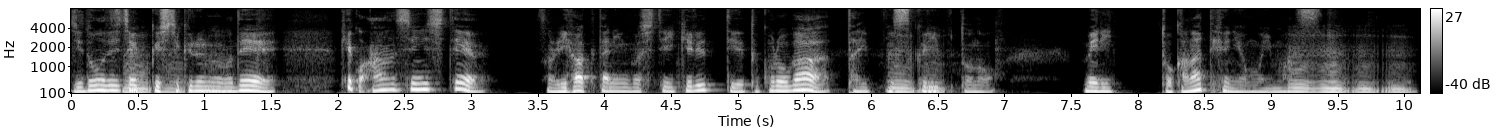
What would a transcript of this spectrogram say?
自動でチェックしてくれるので、結構安心して、そのリファクタリングをしていけるっていうところがタイプスクリプトのメリットかなっていうふうに思います。うんうんうんうん。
